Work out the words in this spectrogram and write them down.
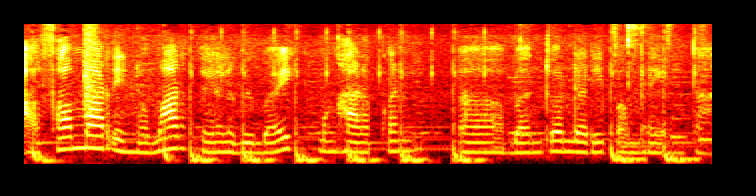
Alfamart, Indomart ya lebih baik mengharapkan uh, bantuan dari pemerintah.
